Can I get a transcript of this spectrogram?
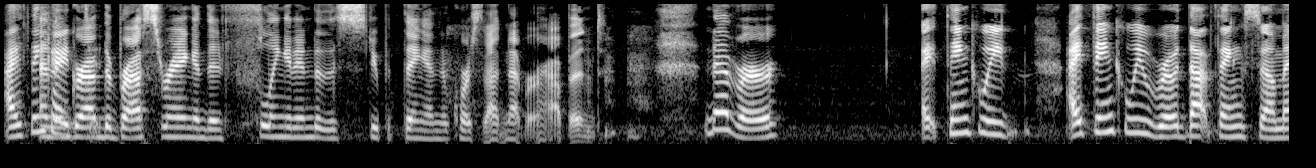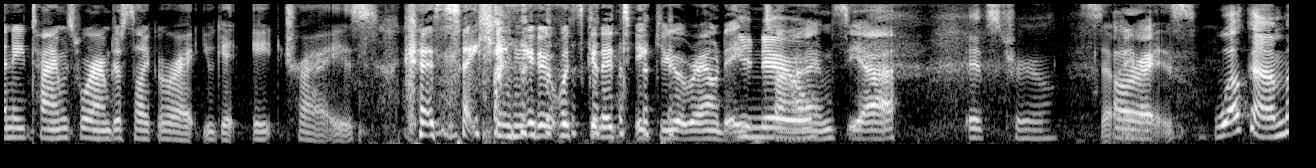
I think I grab the brass ring and then fling it into this stupid thing. And of course, that never happened. Never. I think we, I think we rode that thing so many times where I'm just like, all right, you get eight tries because like, you knew it was going to take you around eight knew. times. Yeah. It's true. So, All right. anyways. Welcome.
